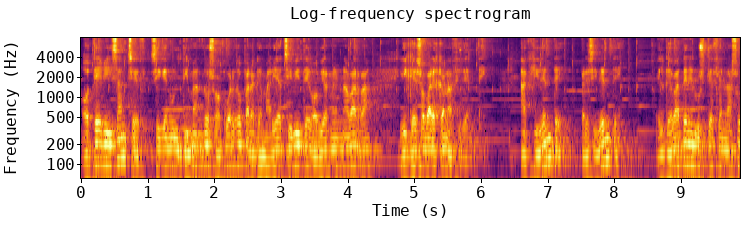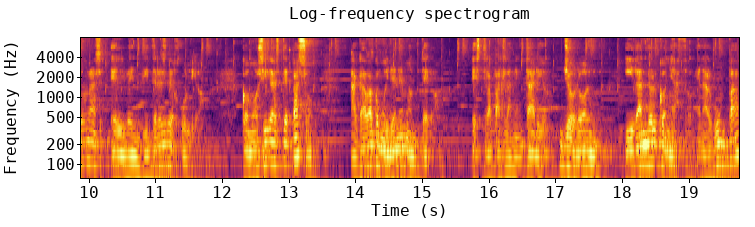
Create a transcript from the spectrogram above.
Otegui y Sánchez siguen ultimando su acuerdo para que María Chivite gobierne en Navarra y que eso parezca un accidente. Accidente, presidente, el que va a tener usted en las urnas el 23 de julio. Como siga este paso, acaba como Irene Montero, extraparlamentario, llorón y dando el coñazo en algún pub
